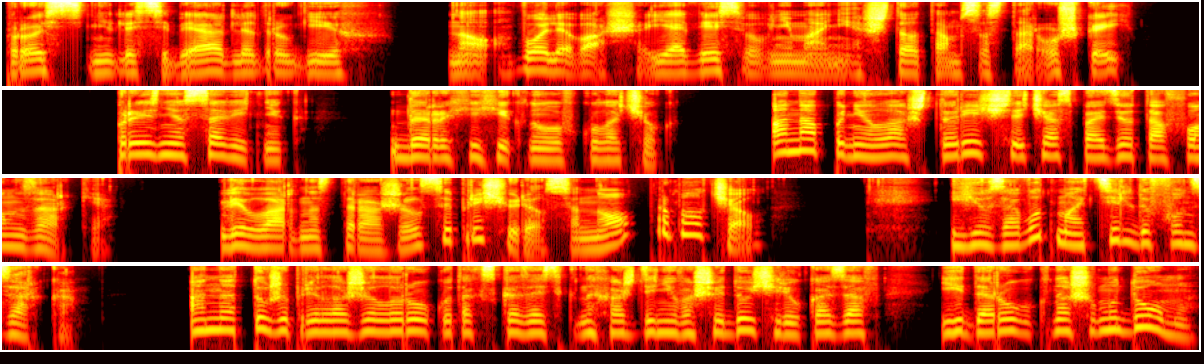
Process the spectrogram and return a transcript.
Просите не для себя, а для других. Но воля ваша, я весь во внимании. Что там со старушкой?» Произнес советник. Дера хихикнула в кулачок. Она поняла, что речь сейчас пойдет о фон Зарке. Вилар насторожился и прищурился, но промолчал. Ее зовут Матильда фон Зарка. Она тоже приложила руку, так сказать, к нахождению вашей дочери, указав ей дорогу к нашему дому.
